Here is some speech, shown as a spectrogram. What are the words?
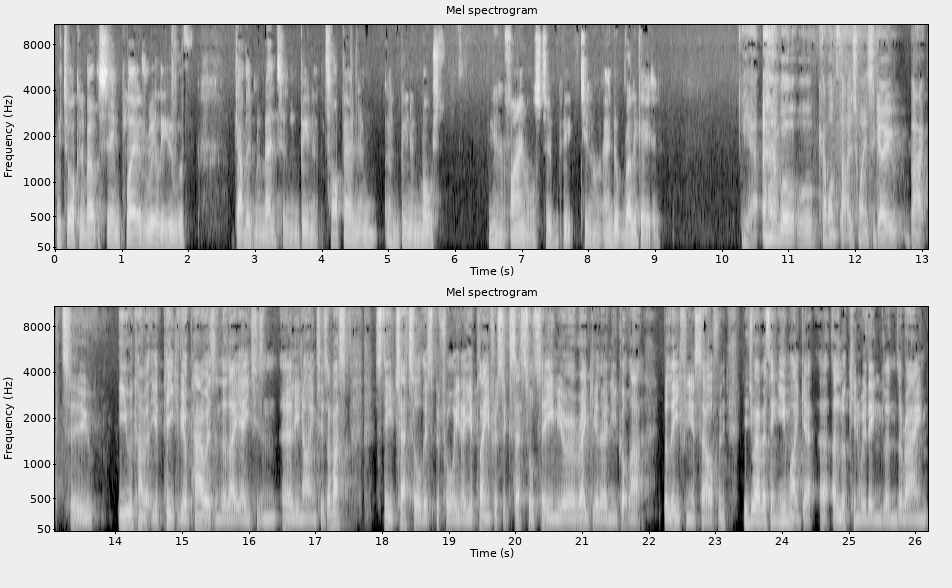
we're talking about the same players really who have gathered momentum and been at the top end and, and been in most you know finals to be, you know end up relegated. Yeah, we'll we'll come on to that. I just wanted to go back to you were kind of at your peak of your powers in the late eighties and early nineties. I've asked Steve Chettle this before. You know, you're playing for a successful team, you're a regular, and you've got that belief in yourself. And did you ever think you might get a, a look in with England around,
